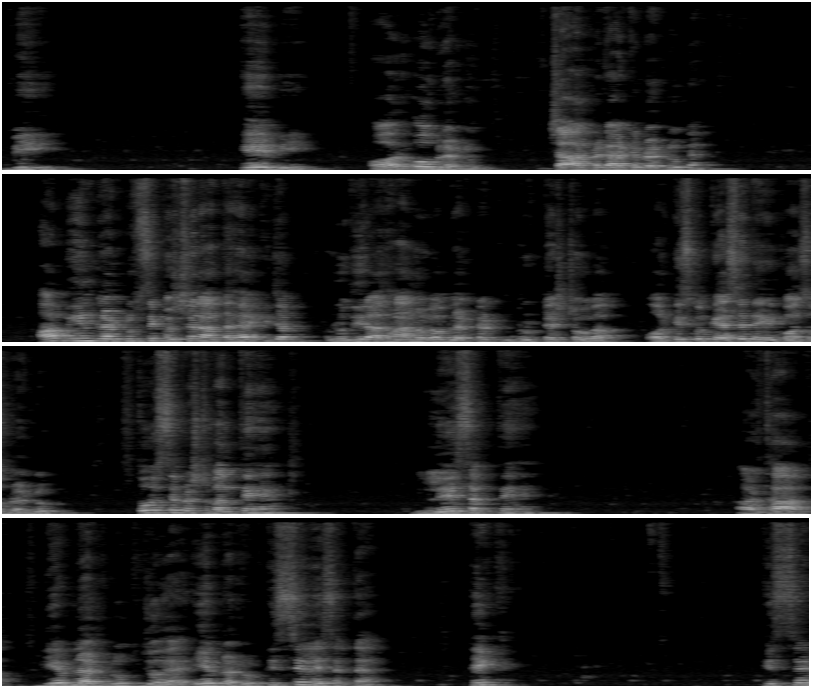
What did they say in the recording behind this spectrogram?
बी ए बी और ओ ब्लड ग्रुप चार प्रकार के ब्लड ग्रुप है. अब इन ब्लड ग्रुप से क्वेश्चन आता है कि जब रुधिर आधान होगा ब्लड ग्रुप टेस्ट होगा और किसको कैसे देंगे कौन सा ब्लड ग्रुप तो इससे प्रश्न बनते हैं, ले सकते हैं अर्थात ये ब्लड ग्रुप जो है ए ब्लड ग्रुप किससे ले सकता है? ठीक? किससे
